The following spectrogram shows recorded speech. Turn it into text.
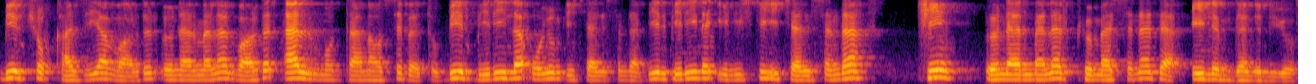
Birçok kaziye vardır, önermeler vardır. El mutenasibetu birbiriyle uyum içerisinde, birbiriyle ilişki içerisinde ki önermeler kümesine de ilim deniliyor.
